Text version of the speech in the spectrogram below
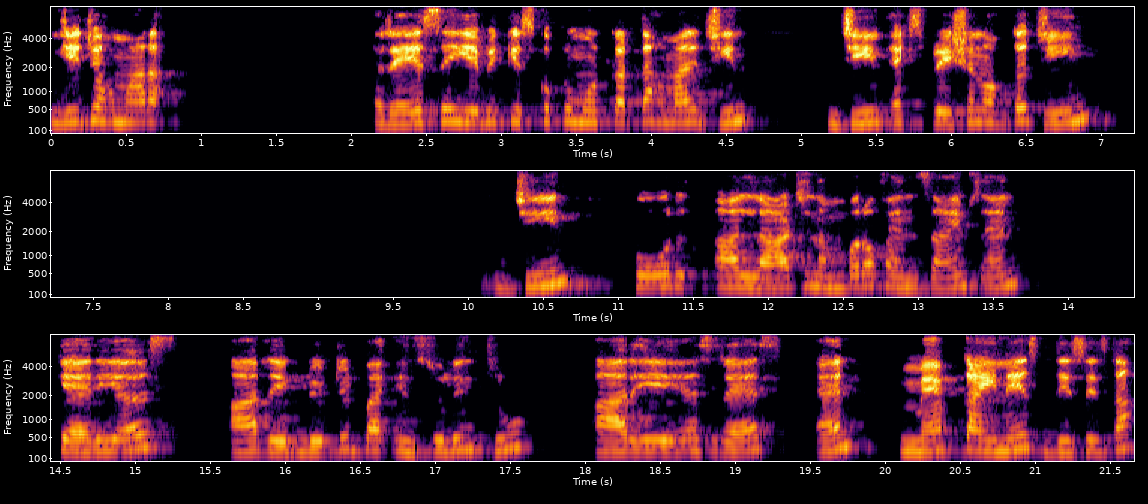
ये जो हमारा रेस है ये भी किसको प्रमोट करता है हमारे gene gene expression of the gene gene for a large number of enzymes and carriers are regulated by insulin through RAS, RAS and MAP kinase. This is the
